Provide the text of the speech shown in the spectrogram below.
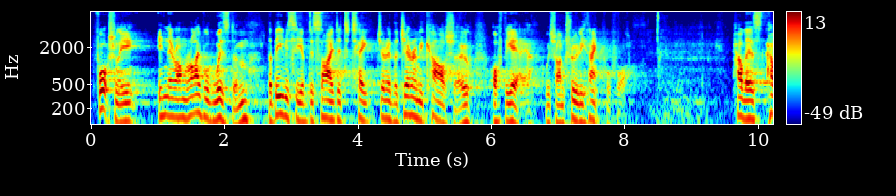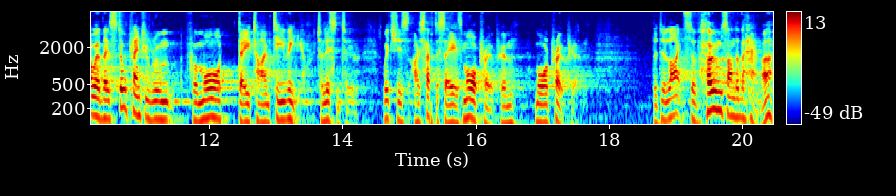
Fortunately, in their unrivaled wisdom, the BBC have decided to take the Jeremy Kyle show off the air, which I'm truly thankful for. There's, however, there's still plenty of room for more daytime TV to listen to, which is, I have to say, is more appropriate. More appropriate. The delights of Homes Under the Hammer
